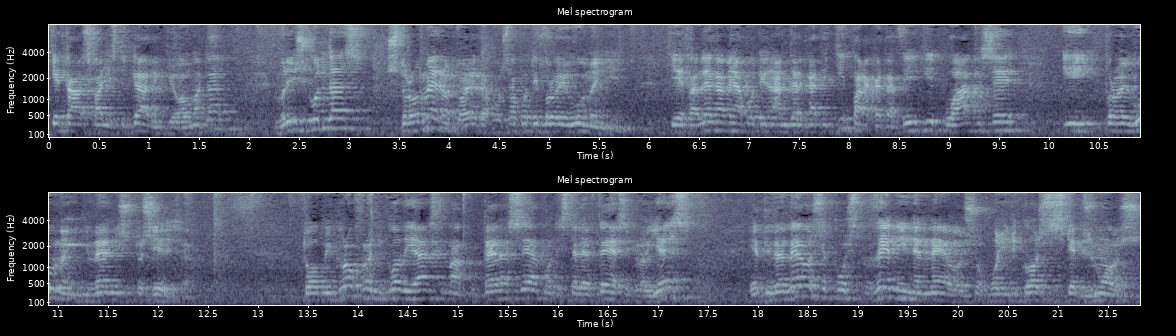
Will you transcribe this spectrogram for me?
και τα ασφαλιστικά δικαιώματα, βρίσκοντας στρωμένο το έδαφος από την προηγούμενη και θα λέγαμε από την αντεργατική παρακαταθήκη που άφησε η προηγούμενη κυβέρνηση του ΣΥΡΙΖΑ. Το μικρό χρονικό διάστημα που πέρασε από τις τελευταίες εκλογές επιβεβαίωσε πως δεν είναι νέος ο πολιτικός συσχετισμός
